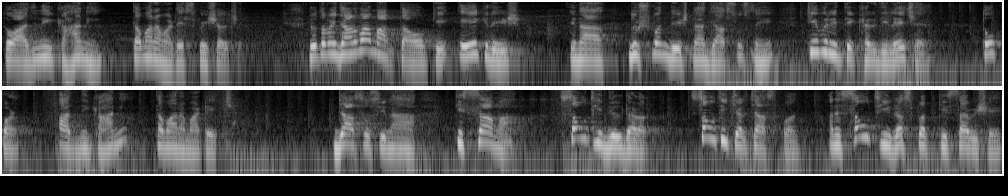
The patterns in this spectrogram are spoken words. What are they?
તો આજની કહાની તમારા માટે સ્પેશિયલ છે. જો તમે જાણવા માગતા હો કે એક દેશ તેના દુશ્મન દેશના જાસૂસને કેવી રીતે ખરીદી લે છે, તો પણ આજની કહાની તમારા માટે જ છે. જાસૂસીના કિસ્સામાં સૌથી દિલધડક, સૌથી ચર્ચાસ્પદ અને સૌથી રસપ્રદ કિસ્સા વિશે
